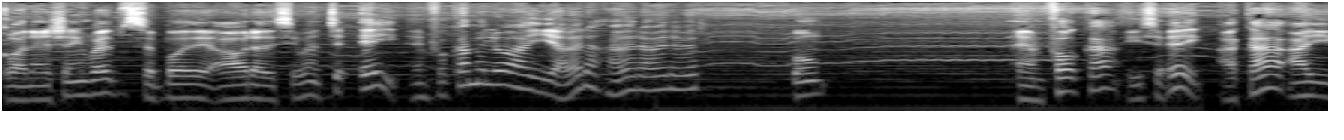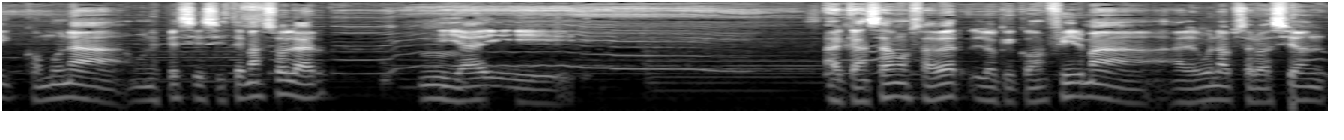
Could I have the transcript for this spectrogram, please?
con el James Webb se puede ahora decir, bueno, che, hey, enfocámelo ahí, a ver, a ver, a ver, a ver, pum, enfoca y dice, hey, acá hay como una, una especie de sistema solar Mm, y hay alcanzamos a ver lo que confirma alguna observación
